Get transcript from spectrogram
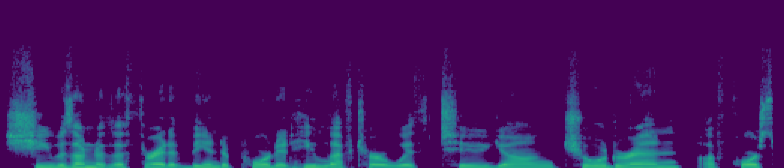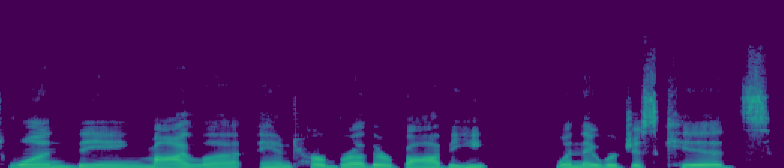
She was under the threat of being deported. He left her with two young children, of course, one being Mila and her brother Bobby when they were just kids.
